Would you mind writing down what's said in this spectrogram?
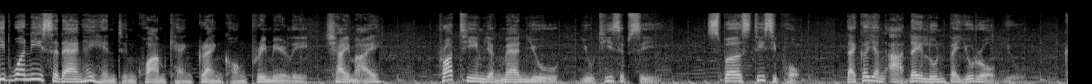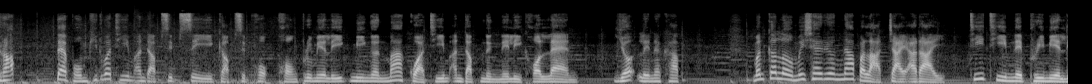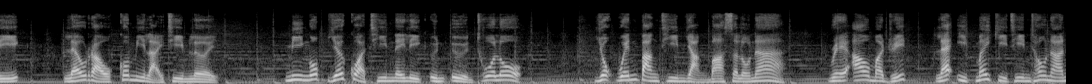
คิดว่านี่แสดงให้เห็นถึงความแข็งแกร่งของพรีเมียร์ลีกใช่ไหม เพราะทีมอย่างแมนยูอยู่ที่ 14 สเปอร์สที่ 16 แต่ก็ยังอาจได้ลุ้นไปยุโรปอยู่ ครับ แต่ผมคิดว่าทีมอันดับ 14 กับ 16 ของพรีเมียร์ลีกมีเงินมากกว่าทีมอันดับหนึ่งในลีกฮอลแลนด์ เยอะเลยนะครับ มันก็เลยไม่ใช่เรื่องน่าประหลาดใจอะไร ที่ทีมในพรีเมียร์ลีกแล้วเราก็มีหลายทีมเลย มีงบเยอะกว่าทีมในลีกอื่น ๆ ทั่วโลก ยกเว้นบางทีมอย่างบาร์เซโลนา เรอัลมาดริดและอีกไม่กี่ทีมเท่านั้น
